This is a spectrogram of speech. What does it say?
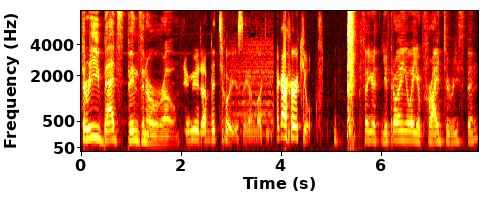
three bad spins in a row? Dude, I'm notoriously unlucky. I got Hercule. So you're you're throwing away your pride to respin?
